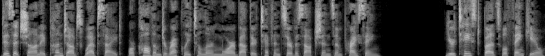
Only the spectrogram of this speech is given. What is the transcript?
visit Shaan-A-Punjab's website or call them directly to learn more about their tiffin service options and pricing. Your taste buds will thank you.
